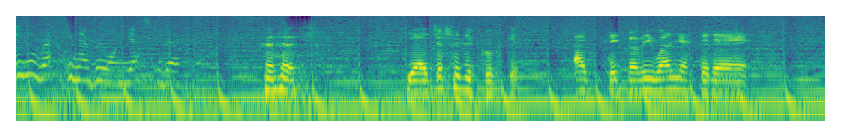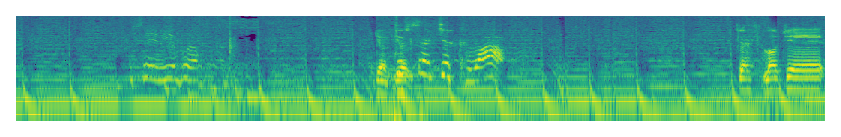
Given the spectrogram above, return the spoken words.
we were wrecking everyone yesterday. yeah, just was a good kid. I did very well yesterday. Same here, bro. Yo, yo, Just said you're crap. just logic.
